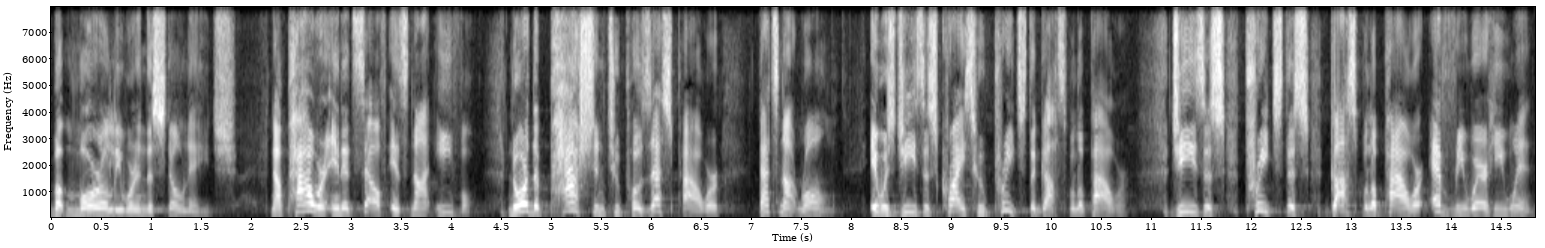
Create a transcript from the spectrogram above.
but morally we're in the Stone Age. Now, power in itself is not evil, nor the passion to possess power. That's not wrong. It was Jesus Christ who preached the gospel of power. Jesus preached this gospel of power everywhere he went.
